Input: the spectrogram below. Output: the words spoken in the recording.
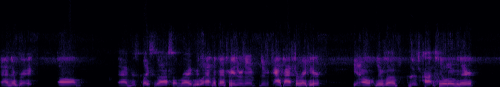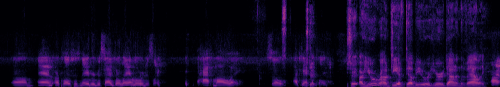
and they're great. Um, and this place is awesome, right? We went out in the country. There's a there's a cow pasture right here. You know, there's a there's a cotton field over there. Um, and our closest neighbor besides our landlord is like a half mile away. So I can't so, complain. So are you around DFW or you're down in the valley? I,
